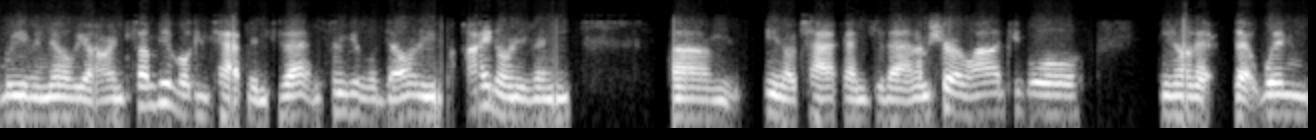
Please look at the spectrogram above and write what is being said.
we even know we are. And some people can tap into that, and some people don't. And I don't even, um, you know, tap into that. And I'm sure a lot of people, you know, that that win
